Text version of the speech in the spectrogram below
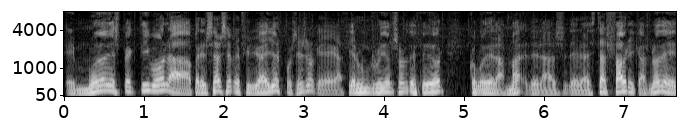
en modo despectivo la prensa se refirió a ellos, pues eso, que hacían un ruido ensordecedor como de las de las de las- estas fábricas, ¿no? De,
